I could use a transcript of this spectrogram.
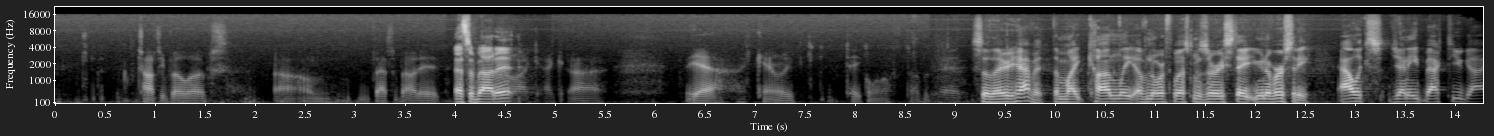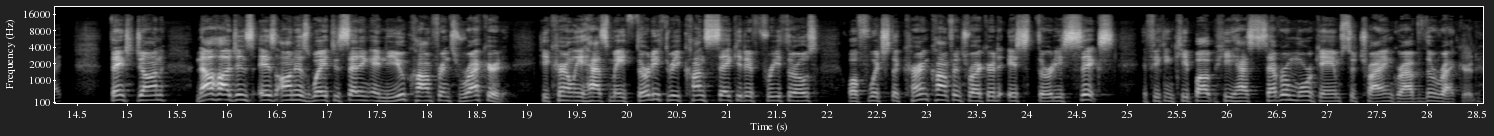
Chauncey Billups. Um, that's about it. That's about it? I, I, uh, yeah, I can't really take one off the top of the head. So there you have it, the Mike Conley of Northwest Missouri State University. Alex, Jenny, back to you guys. Thanks, John. Now Hudgens is on his way to setting a new conference record. He currently has made 33 consecutive free throws of which the current conference record is 36. If he can keep up, he has several more games to try and grab the record.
